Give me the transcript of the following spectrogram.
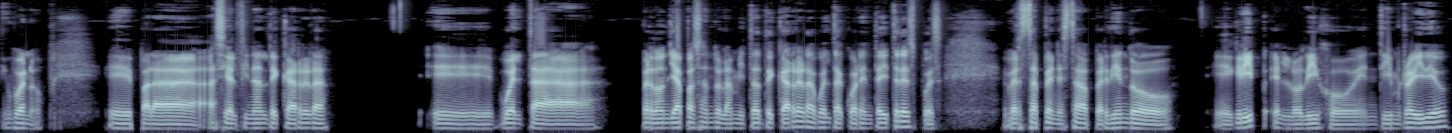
Y bueno, eh, para hacia el final de carrera, eh, vuelta, perdón, ya pasando la mitad de carrera, vuelta 43, pues Verstappen estaba perdiendo eh, grip, él lo dijo en Team Radio,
